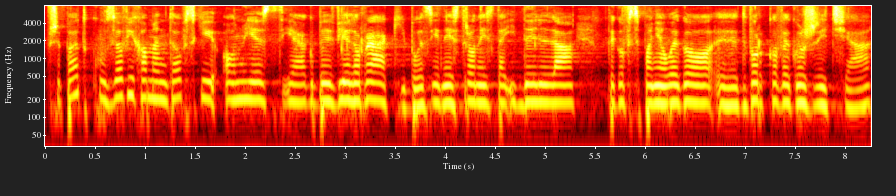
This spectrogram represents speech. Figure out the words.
W przypadku Zofii Chomentowskiej on jest jakby wieloraki, bo z jednej strony jest ta idylla tego wspaniałego y, dworkowego życia,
